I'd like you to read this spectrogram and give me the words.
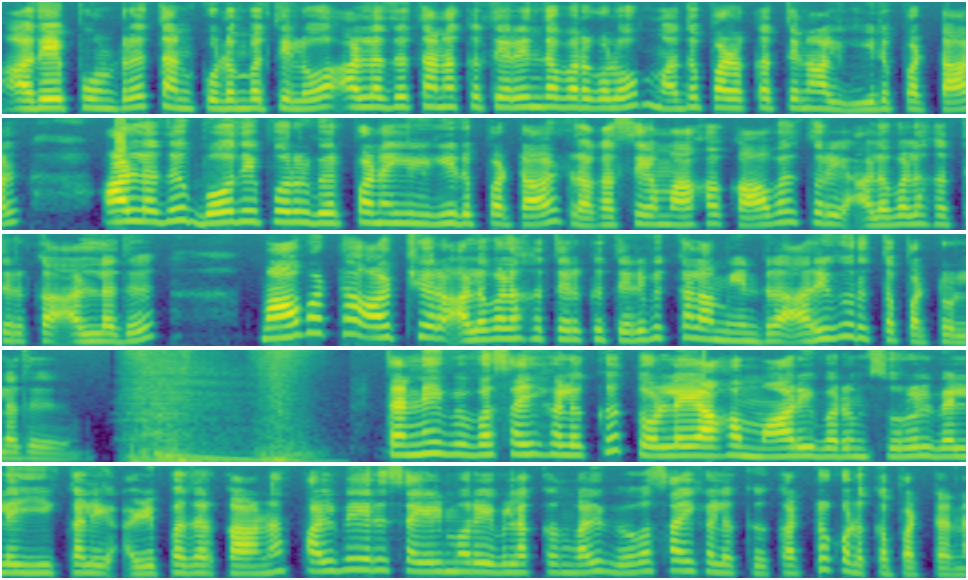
அதே போன்று தன் குடும்பத்திலோ அல்லது தனக்கு தெரிந்தவர்களோ மது பழக்கத்தினால் ஈடுபட்டால் அல்லது போதைப்பொருள் விற்பனையில் ஈடுபட்டால் ரகசியமாக காவல்துறை அலுவலகத்திற்கு அல்லது மாவட்ட ஆட்சியர் அலுவலகத்திற்கு தெரிவிக்கலாம் என்று அறிவுறுத்தப்பட்டுள்ளது. தென்னை விவசாயிகளுக்கு தொல்லையாக மாறி வரும் சுருள் வெள்ளை ஈக்களை அழிப்பதற்கான பல்வேறு செயல்முறை விளக்கங்கள் விவசாயிகளுக்கு கற்றுக் கொடுக்கப்பட்டன.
